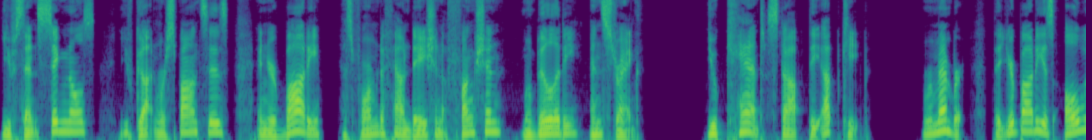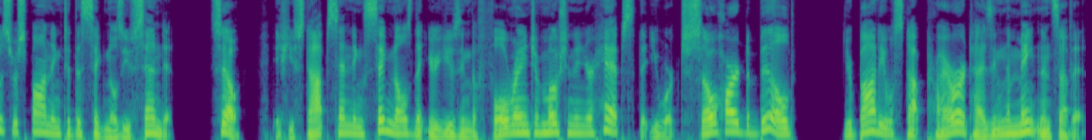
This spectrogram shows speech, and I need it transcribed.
You've sent signals, you've gotten responses, and your body has formed a foundation of function, mobility, and strength. You can't stop the upkeep. Remember that your body is always responding to the signals you send it. So, if you stop sending signals that you're using the full range of motion in your hips that you worked so hard to build, your body will stop prioritizing the maintenance of it.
